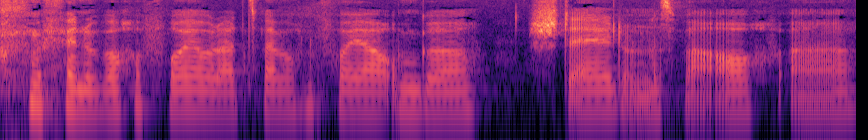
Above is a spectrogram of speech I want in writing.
ungefähr eine Woche vorher oder zwei Wochen vorher umgestellt und es war auch äh,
